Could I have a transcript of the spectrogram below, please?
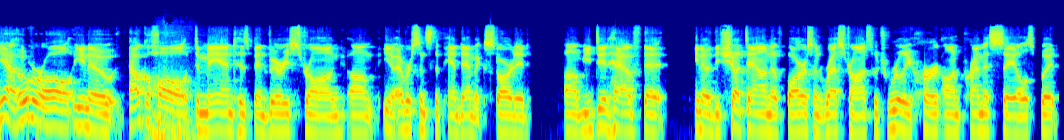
Yeah, overall, you know, alcohol demand has been very strong. Um, you know, ever since the pandemic started, um, you did have that, you know, the shutdown of bars and restaurants, which really hurt on-premise sales. But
